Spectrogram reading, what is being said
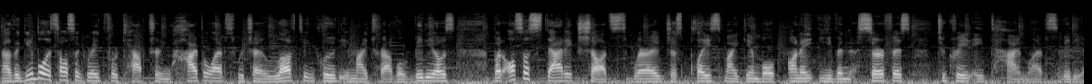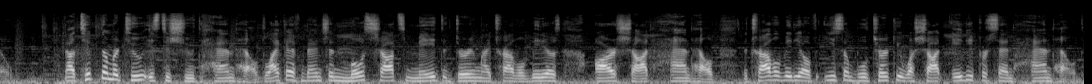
Now, the gimbal is also great for capturing hyperlapse, which I love to include in my travel videos, but also static shots where I just place my gimbal on an even surface to create a time-lapse video. Now tip number two is to shoot handheld. Like I've mentioned, most shots made during my travel videos are shot handheld. The travel video of Istanbul, Turkey was shot 80% handheld.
